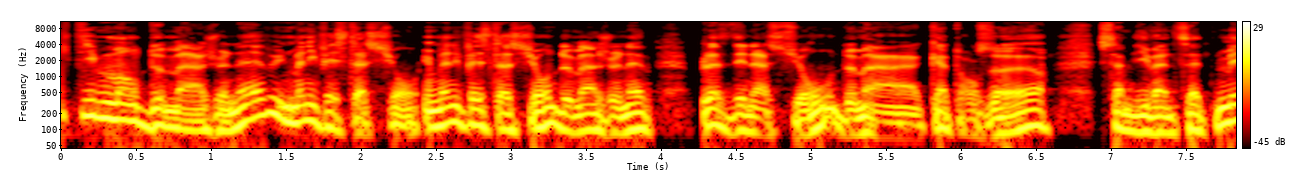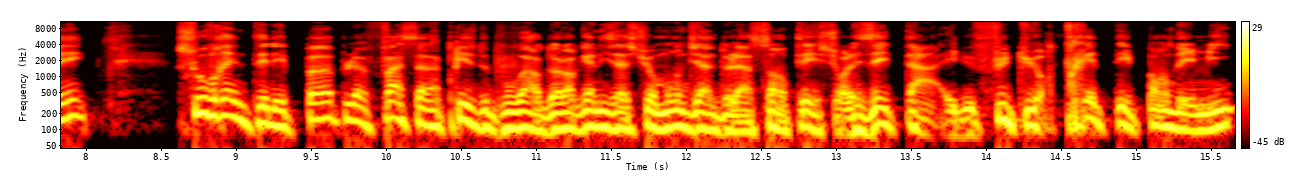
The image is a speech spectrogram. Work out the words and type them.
effectivement, demain à Genève, une manifestation. Une manifestation demain à Genève, place des Nations, demain à 14h, samedi 27 mai. Souveraineté des peuples face à la prise de pouvoir de l'Organisation mondiale de la santé sur les États et du futur traité pandémie,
